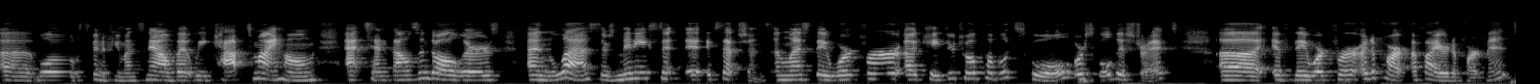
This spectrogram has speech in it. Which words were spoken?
uh, well, it's been a few months now, but we capped My Home at $10,000 unless, there's many ex- exceptions, unless they work for a K through 12 public school or school district, uh, if they work for a, depart- a fire department,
